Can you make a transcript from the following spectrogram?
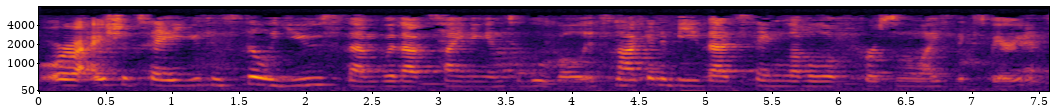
or I should say, you can still use them without signing into Google. It's not going to be that same level of personalized experience,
